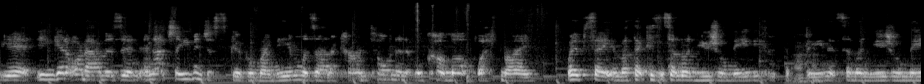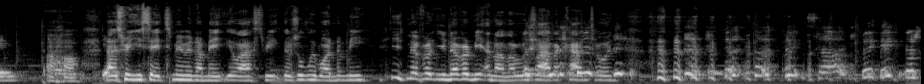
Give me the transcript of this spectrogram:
Yeah, you can get it on Amazon and actually even just Google my name, Lazara Canton, and it will come up with my website and I think because it's an unusual name, even for uh-huh. Spain, it's an unusual name. Uh huh. Um, yeah. That's what you said to me when I met you last week. There's only one of me. You never, you never meet another Lazara Canton. exactly. There's,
